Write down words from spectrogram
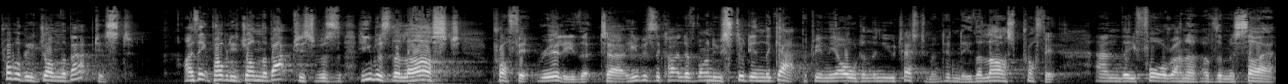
probably John the Baptist. I think probably John the Baptist was, he was the last prophet, really, that uh, he was the kind of one who stood in the gap between the Old and the New Testament, didn't he? The last prophet and the forerunner of the Messiah.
